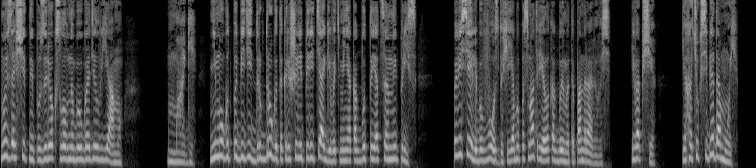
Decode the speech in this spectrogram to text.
Мой защитный пузырек словно бы угодил в яму. Маги не могут победить друг друга, так решили перетягивать меня, как будто я ценный приз. Повисели бы в воздухе, я бы посмотрела, как бы им это понравилось. И вообще, я хочу к себе домой.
